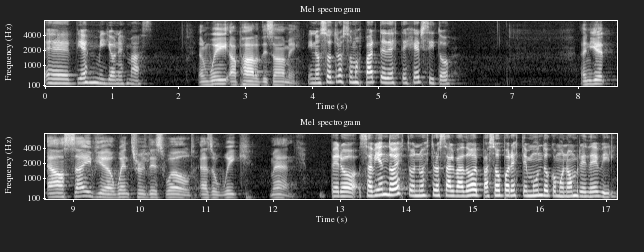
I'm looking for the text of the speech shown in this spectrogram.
eh, 10 millones más. And we are part of this army. Y nosotros somos parte de este ejército. And yet, our Savior went through this world as a weak man. Pero sabiendo esto, nuestro Salvador pasó por este mundo como un hombre débil.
